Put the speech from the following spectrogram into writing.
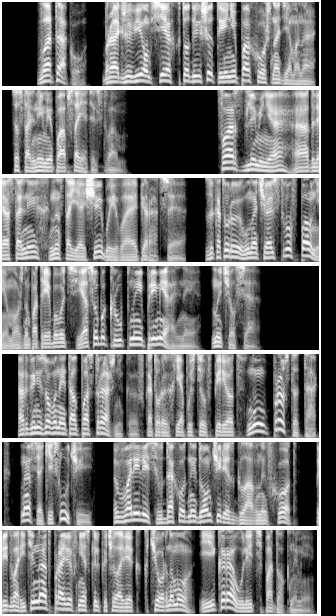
В атаку! Брать живьем всех, кто дышит и не похож на демона, с остальными по обстоятельствам. Фарс для меня, а для остальных настоящая боевая операция за которую у начальства вполне можно потребовать и особо крупные премиальные, начался. Организованная толпа стражников, которых я пустил вперед, ну, просто так, на всякий случай, ввалились в доходный дом через главный вход, предварительно отправив несколько человек к черному и караулить под окнами.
